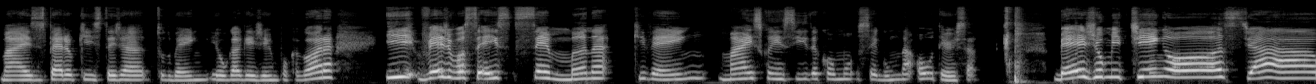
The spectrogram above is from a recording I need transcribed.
mas espero que esteja tudo bem. Eu gaguejei um pouco agora. E vejo vocês semana que vem, mais conhecida como segunda ou terça. Beijo, mitinhos! Tchau!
